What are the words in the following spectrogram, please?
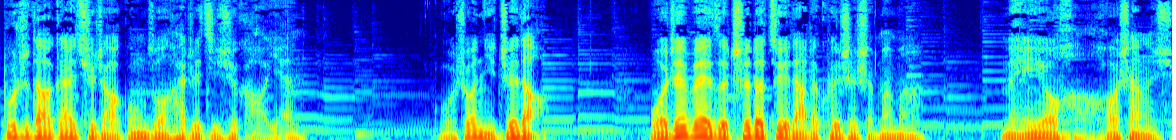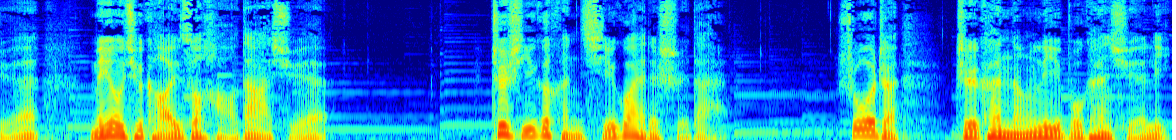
不知道该去找工作还是继续考研。”我说：“你知道，我这辈子吃的最大的亏是什么吗？没有好好上学，没有去考一所好大学。这是一个很奇怪的时代。”说着，只看能力不看学历，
